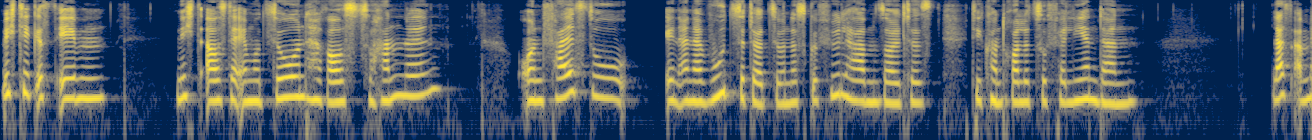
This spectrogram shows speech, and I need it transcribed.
Wichtig ist eben, nicht aus der Emotion heraus zu handeln. Und falls du in einer Wutsituation das Gefühl haben solltest, die Kontrolle zu verlieren, dann lass am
